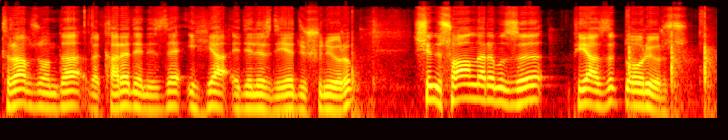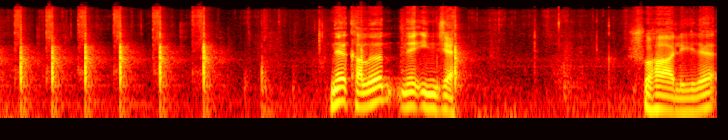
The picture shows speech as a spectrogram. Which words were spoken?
Trabzon'da ve Karadeniz'de ihya edilir diye düşünüyorum. Şimdi soğanlarımızı piyazlık doğruyoruz. Ne kalın ne ince. Şu haliyle.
